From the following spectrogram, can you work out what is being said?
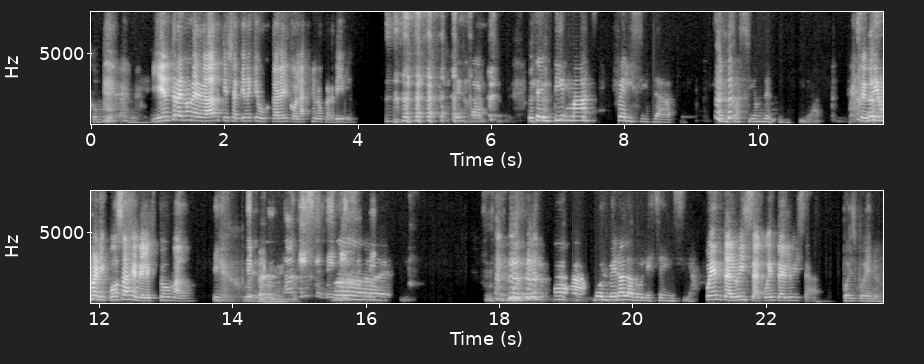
Completamente. Y entra en una edad que ya tiene que buscar el colágeno perdido. Exacto. Sentir más felicidad. Sensación de felicidad. Sentir mariposas en el estómago. Híjole. Ay. Volver a, volver a la adolescencia. Cuenta, Luisa, cuenta, Luisa. Pues bueno,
